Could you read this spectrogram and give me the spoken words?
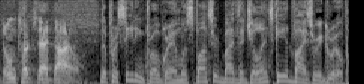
Don't touch that dial. The preceding program was sponsored by the Jalinski Advisory Group.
